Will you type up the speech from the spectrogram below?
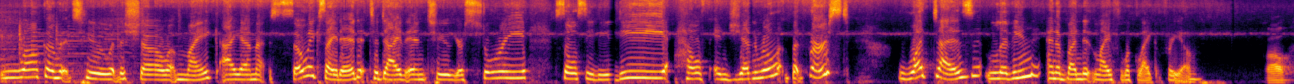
Welcome to the show, Mike. I am so excited to dive into your story, Soul CBD, health in general. But first, what does living an abundant life look like for you? Wow.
